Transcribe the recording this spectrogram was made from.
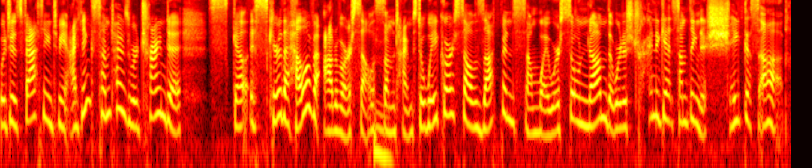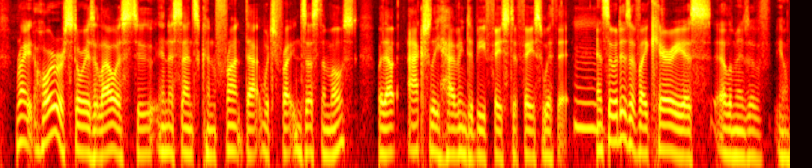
which is fascinating to me. I think sometimes we're trying to scare, scare the hell of out of ourselves. Mm. Sometimes to wake ourselves up in some way. We're so numb that we're just trying to get something to shake us up. Right. Horror stories allow us to, in a sense, confront that which frightens us the most without actually having to be face to face with it. Mm. And so it is a vicarious element of, you know,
